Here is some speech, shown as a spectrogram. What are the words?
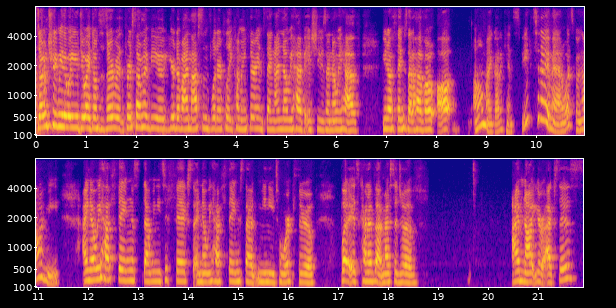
Don't treat me the way you do. I don't deserve it. For some of you, your divine masculine's literally coming through and saying, I know we have issues. I know we have, you know, things that have uh, oh my God, I can't speak today, man. What's going on with me? I know we have things that we need to fix. I know we have things that we need to work through, but it's kind of that message of I'm not your exes.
